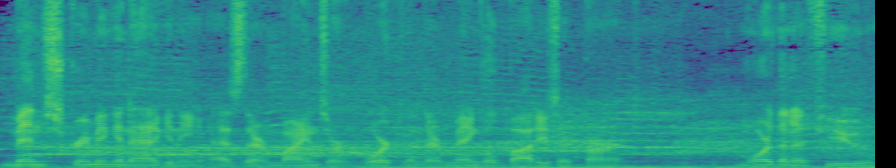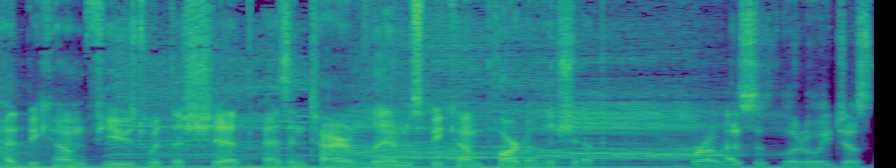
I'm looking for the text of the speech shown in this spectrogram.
Men screaming in agony as their minds are warped and their mangled bodies are burned. More than a few had become fused with the ship as entire limbs become part of the ship. Bro, this is literally just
